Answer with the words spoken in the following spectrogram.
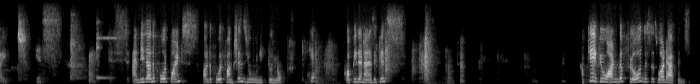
Right. Yes. Yes. And these are the four points or the four functions you need to know. Okay. Copy them as it is. Okay. If you want the flow this is what happens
